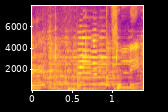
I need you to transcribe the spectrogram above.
ले।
